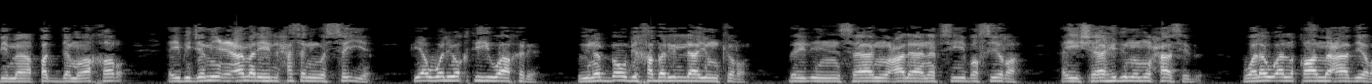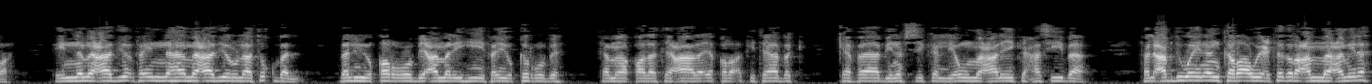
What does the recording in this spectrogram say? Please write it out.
بما قدم وأخر أي بجميع عمله الحسن والسيء في أول وقته وآخره. وينبأ بخبر لا ينكره بل الإنسان على نفسه بصيرة أي شاهد ومحاسب ولو ألقى معاذيره. فإن معاذير فإنها معاذير لا تقبل بل يقر بعمله فيقر به كما قال تعالى اقرأ كتابك كفى بنفسك اليوم عليك حسيبا. فالعبد وإن أنكر أو اعتذر عما عمله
